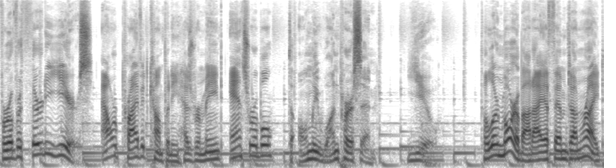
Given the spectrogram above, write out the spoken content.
For over 30 years, our private company has remained answerable to only one person you. To learn more about IFM done right,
